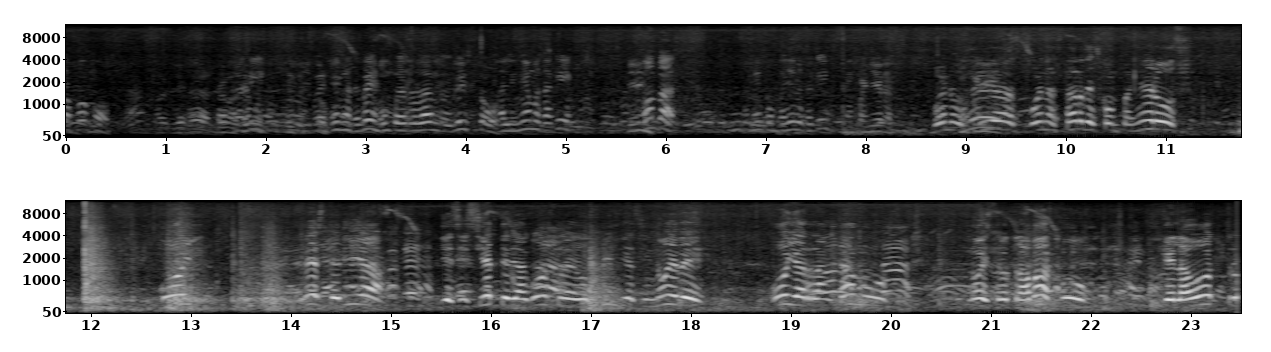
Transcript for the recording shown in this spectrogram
poco a poco. Un perro Rolando, listo. Alineamos aquí. Compas. Compañeros aquí. Compañeras. Buenos días, buenas tardes compañeros. Hoy, en este día, 17 de agosto de 2019, hoy arrancamos nuestro trabajo que la otra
